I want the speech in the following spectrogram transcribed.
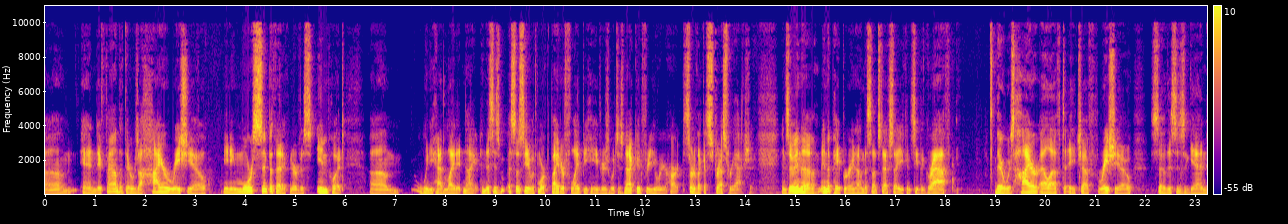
um, and they found that there was a higher ratio, meaning more sympathetic nervous input. Um, when you had light at night. And this is associated with more fight or flight behaviors, which is not good for you or your heart. It's sort of like a stress reaction. And so in the in the paper and on the Substack site, you can see the graph. There was higher LF to HF ratio. So this is again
